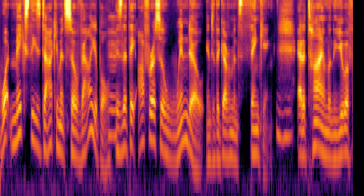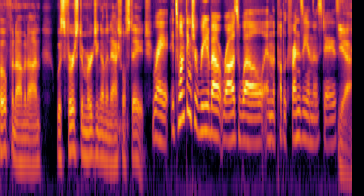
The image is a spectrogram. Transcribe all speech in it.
what makes these documents so valuable Mm. is that they offer us a window into the government's thinking at a time when the UFO phenomenon was first emerging on the national stage. Right. It's one thing to read about Roswell and the public frenzy in those days, Yeah,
